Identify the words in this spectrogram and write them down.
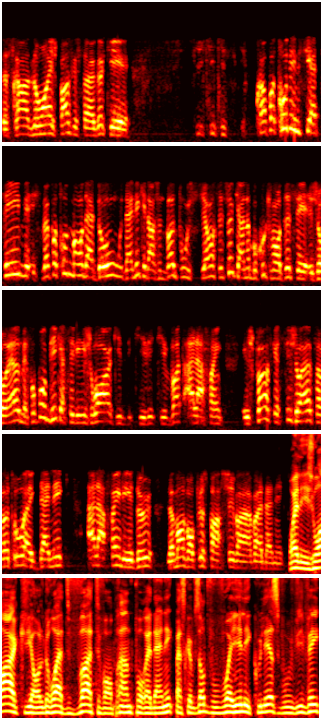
de se rendre loin. Je pense que c'est un gars qui est qui, qui, qui- qui prend pas trop d'initiatives, il se met pas trop de monde à dos. Danick est dans une bonne position. C'est sûr qu'il y en a beaucoup qui vont dire c'est Joël, mais faut pas oublier que c'est les joueurs qui, qui, qui votent à la fin. Et je pense que si Joël se retrouve avec Danick à la fin des deux, le monde va plus pencher vers, vers Danick. Ouais, les joueurs qui ont le droit de vote vont prendre pour Danick parce que vous autres, vous voyez les coulisses, vous vivez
